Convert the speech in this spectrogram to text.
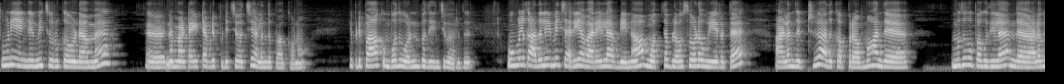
துணி எங்கேயுமே சுருக்க விடாமல் நம்ம டைட்டாக அப்படி பிடிச்சி வச்சு அளந்து பார்க்கணும். இப்படி பார்க்கும்போது ஒன்பது இன்ச்சு வருது. உங்களுக்கு அதுலேயுமே சரியாக வரையலை அப்படின்னா மொத்த ப்ளவுஸோட உயரத்தை அளந்துட்டு அதுக்கப்புறமா அந்த முதுகு பகுதியில் அந்த அளவு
